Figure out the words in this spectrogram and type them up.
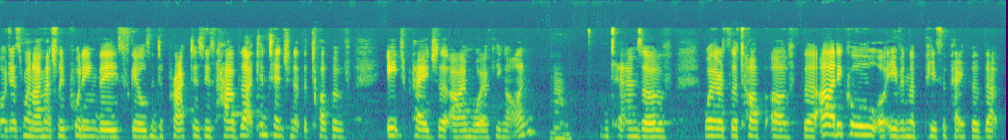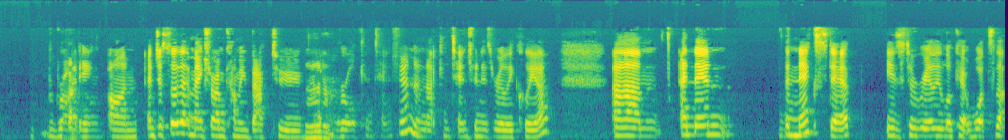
or just when i'm actually putting these skills into practice is have that contention at the top of each page that i'm working on Mm. in terms of whether it's the top of the article or even the piece of paper that writing on and just so that make sure I'm coming back to Mm. overall contention and that contention is really clear. Um, and then the next step is to really look at what's the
